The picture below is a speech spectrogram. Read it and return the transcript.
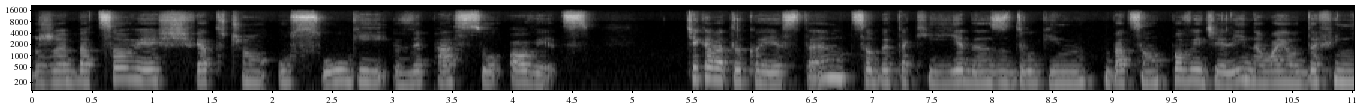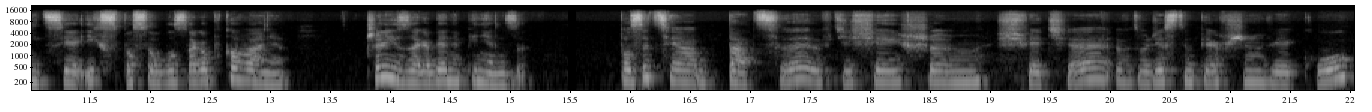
że bacowie świadczą usługi wypasu owiec. Ciekawa tylko jestem, co by taki jeden z drugim bacą powiedzieli na moją definicję ich sposobu zarobkowania, czyli zarabiania pieniędzy. Pozycja bacy w dzisiejszym świecie, w XXI wieku,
